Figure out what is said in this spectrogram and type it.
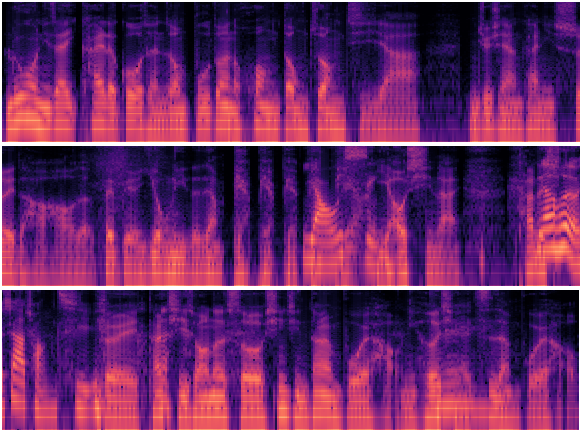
如果你在开的过程中不断的晃动撞击啊，你就想想看，你睡得好好的，被别人用力的这样啪啪啪摇醒摇醒来，他应该会有下床气。对他起床的时候心情当然不会好，你喝起来自然不会好。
